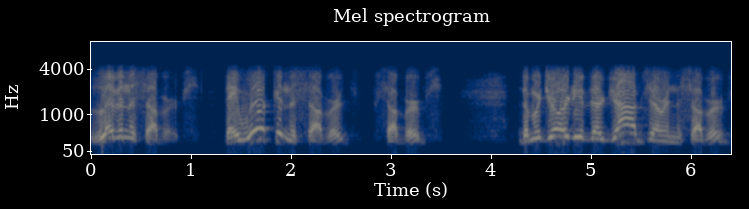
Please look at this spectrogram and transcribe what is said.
live in the suburbs. They work in the suburbs, suburbs, the majority of their jobs are in the suburbs,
